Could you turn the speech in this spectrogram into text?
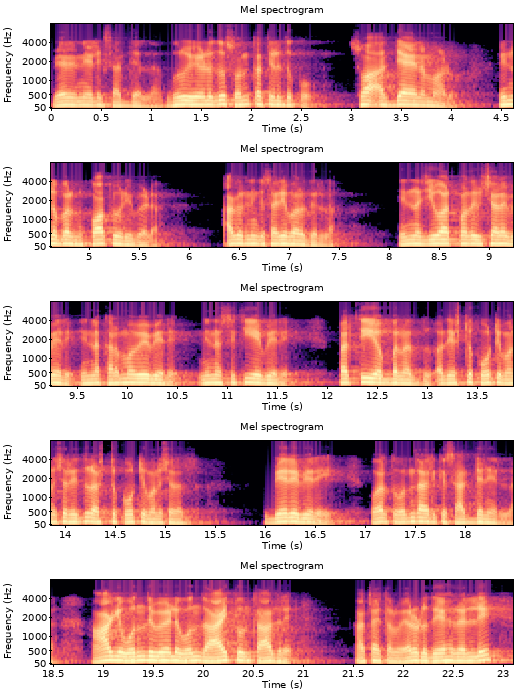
ಬೇರೆ ಹೇಳಲಿಕ್ಕೆ ಸಾಧ್ಯ ಇಲ್ಲ. ಗುರು ಹೇಳೋದು ಸ್ವಂತ ತಿಳಿದುಕೋ. ಸ್ವ ಅಧ್ಯಯನ ಮಾಡು. ಇನ್ನೊಬ್ಬರನ್ನು ಕಾಪಿ ಹೊಡಿಬೇಡ. ಅದು ನಿಮಗೆ ಸರಿ ಬರೋದಿಲ್ಲ. ನಿನ್ನ ಜೀವಾತ್ಮದ ವಿಚಾರ ಬೇರೆ, ನಿನ್ನ ಕರ್ಮವೇ ಬೇರೆ, ನಿನ್ನ ಸ್ಥಿತಿಯೇ ಬೇರೆ. ಪ್ರತಿಯೊಬ್ಬನದ್ದು. ಅದೆಷ್ಟು ಕೋಟಿ ಮನುಷ್ಯರಿದ್ದರೂ ಅಷ್ಟು ಕೋಟಿ ಮನುಷ್ಯರದ್ದು. ಬೇರೆ ಬೇರೆ. ಹೊರತು ಒಂದಾಗಲಿಕ್ಕೆ ಸಾಧ್ಯನೇ ಇಲ್ಲ. ಹಾಗೆ ಒಂದು ವೇಳೆ ಒಂದು ಆಯಿತು ಅಂತ ಆದರೆ ಆಯ್ತಲ್ವ ಎರಡು ದೇಹದಲ್ಲಿ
